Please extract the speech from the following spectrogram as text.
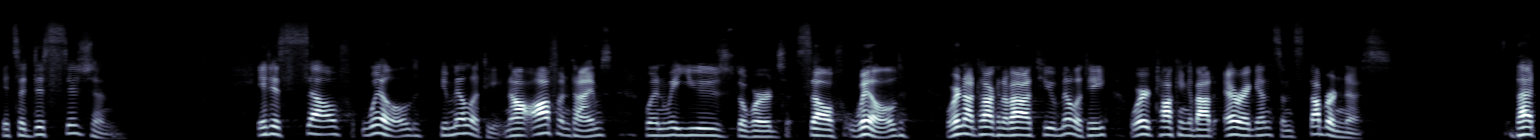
it's a decision. It is self willed humility. Now, oftentimes, when we use the words self willed, we're not talking about humility, we're talking about arrogance and stubbornness. But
